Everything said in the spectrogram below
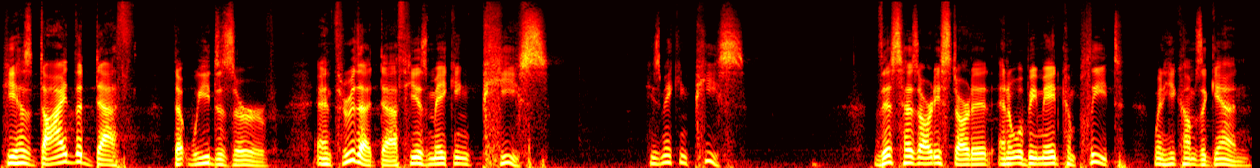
He has died the death that we deserve. And through that death, he is making peace. He's making peace. This has already started, and it will be made complete when he comes again.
